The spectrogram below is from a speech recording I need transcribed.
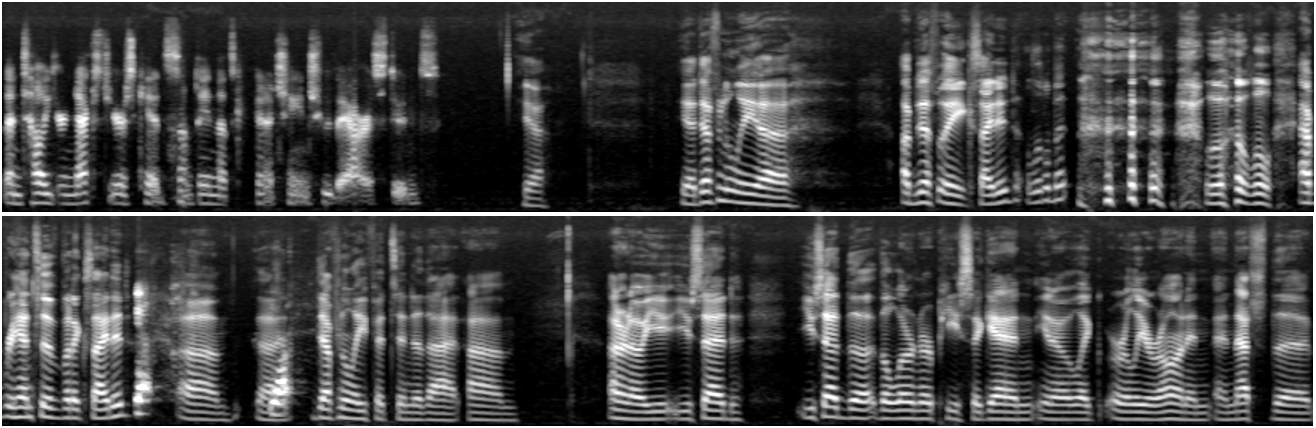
then tell your next year's kids something that's going to change who they are as students. Yeah, yeah, definitely. Uh, I'm definitely excited a little bit, a, little, a, little, apprehensive but excited. Yep. Um, uh, yep. Definitely fits into that. Um, I don't know. You you said you said the the learner piece again. You know, like earlier on, and and that's the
